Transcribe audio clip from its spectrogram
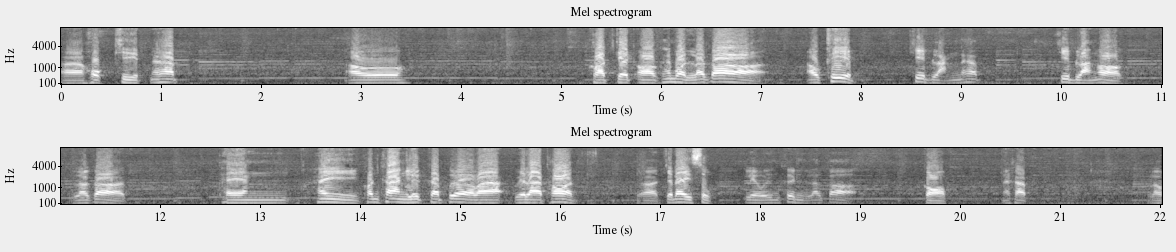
เอ่อหกขีดนะครับ เอาขอดเกล็ดออกให้หมด แล้วก็เอาครีบครีบหลังนะครับครีบหลังออก แล้วก็แทงให้ค่อนข้างลึกครับ เพื่อว่าเวลาทอดจะได้สุก เร็วยิ่งขึ้น แล้วก็กรอบนะครับ เรา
